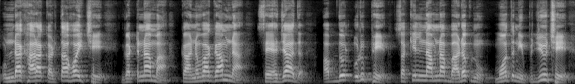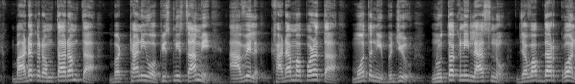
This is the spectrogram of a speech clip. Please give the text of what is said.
ઊંડા ખાડા કરતા હોય છે. ઘટનામાં કાનવા ગામના શહેજાદ અબ્દુલ ઉર્ફે શકીલ નામના બાળકનું મોત નીપજ્યું છે. બાળક રમતા રમતા ભઠ્ઠાની ઓફિસની સામે આવેલ ખાડામાં પડતા મોત નીપજ્યું. મૃતકની લાશનો જવાબદાર કોણ?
